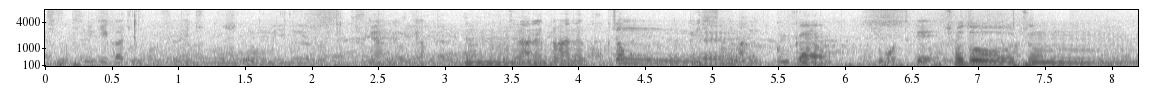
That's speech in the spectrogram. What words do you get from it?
팀 분위기가 좀 어수선해지고 중요한 경기 앞두고 그러진 않을까라는 걱정의 시선이 많고 그러니까 좀 어떻게 저도 좀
